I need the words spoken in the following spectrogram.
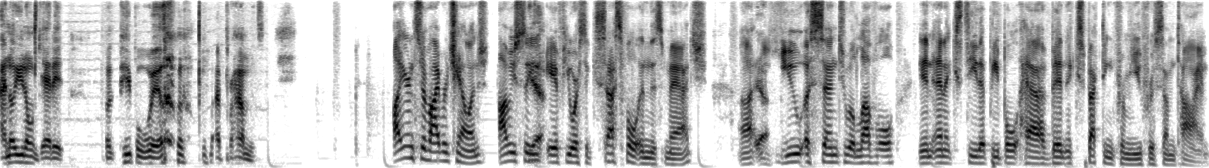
I know you don't get it, but people will. I promise. Iron Survivor Challenge. Obviously, Yeah. if you are successful in this match, uh, Yeah. you ascend to a level in NXT that people have been expecting from you for some time.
